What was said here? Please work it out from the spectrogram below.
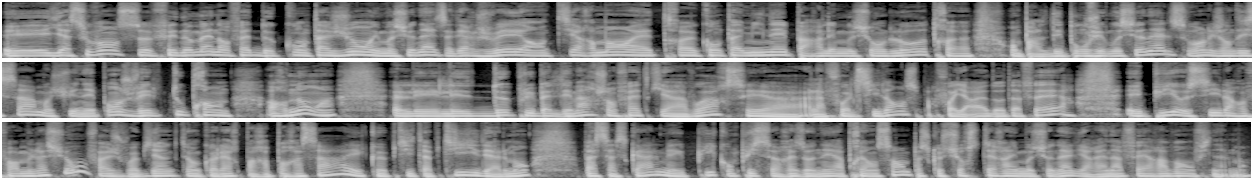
Et il y a souvent ce phénomène en fait de contagion émotionnelle, c'est-à-dire que je vais entièrement être contaminé par l'émotion de l'autre. Euh, On parle d'éponge émotionnelle, souvent les gens disent ça. Moi je suis une éponge, je vais tout prendre. Or non, hein, les, les deux plus belles démarches en fait qu'il y a à avoir, c'est euh, à la fois le silence, parfois il y a rien d'autre à faire, et puis aussi la reformulation. Enfin, je vois bien que tu es en colère par rapport à ça et que petit à petit, idéalement, bah, ça se calme et puis qu'on puisse raisonner après ensemble, parce que sur ce terrain émotionnel, il y a rien à faire avant finalement.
